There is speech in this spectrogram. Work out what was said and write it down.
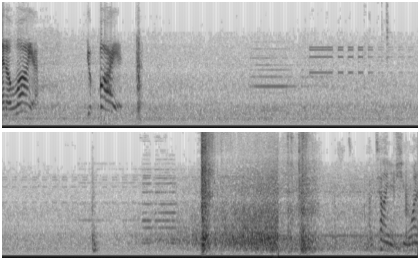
And a liar. You're fired. Telling you, she wanted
